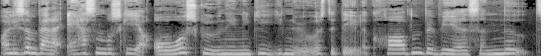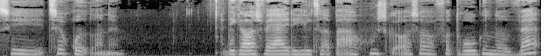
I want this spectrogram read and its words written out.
og ligesom hvad der er sådan måske er overskydende energi i den øverste del af kroppen, bevæger sig ned til, til rødderne. Det kan også være i det hele taget bare at huske også at få drukket noget vand.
